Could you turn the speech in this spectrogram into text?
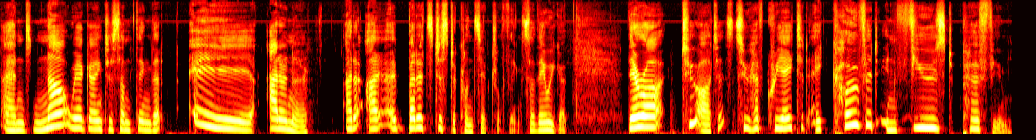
And now we're going to something that, eh, I don't know, I, I, I, but it's just a conceptual thing. So, there we go. There are two artists who have created a COVID infused perfume.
